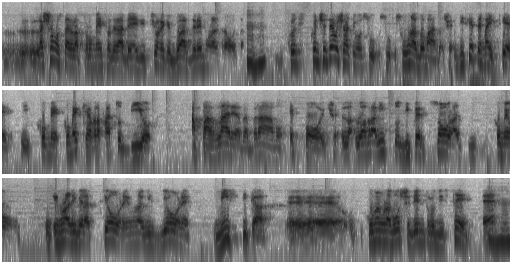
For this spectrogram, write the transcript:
lasciamo stare la promessa della benedizione che guarderemo un'altra volta. Uh-huh. concentriamoci un attimo su, su, su una domanda. Cioè, vi siete mai chiesti come, com'è che avrà fatto Dio a parlare ad Abramo e poi cioè, lo, avrà visto di persona come un, in una rivelazione, in una visione mistica, eh, come una voce dentro di sé. Eh? Mm-hmm.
